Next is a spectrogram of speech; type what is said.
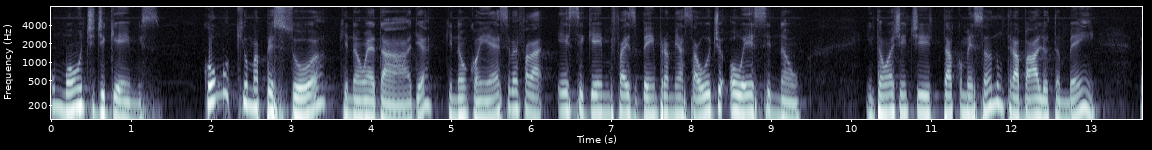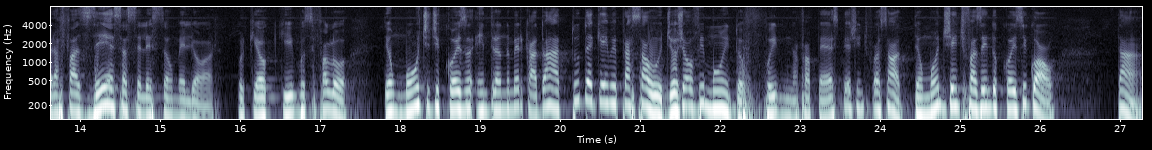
um monte de games. Como que uma pessoa que não é da área, que não conhece, vai falar esse game faz bem para minha saúde ou esse não? Então a gente está começando um trabalho também para fazer essa seleção melhor, porque é o que você falou tem um monte de coisa entrando no mercado. Ah, tudo é game para saúde. Eu já ouvi muito. Eu fui na FAPESP e a gente falou assim: ó, tem um monte de gente fazendo coisa igual. Tá.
